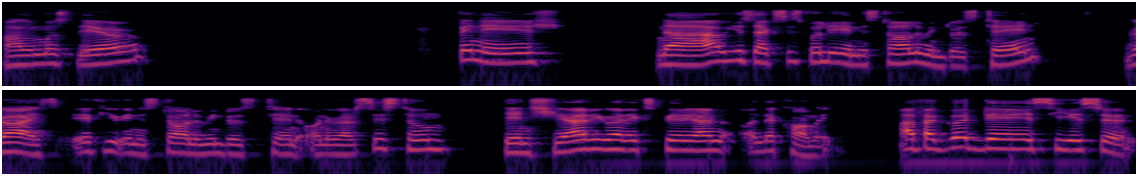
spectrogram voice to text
almost there. Finish. Now you successfully install windows 10 guys if you install windows 10 on your system then share your experience on the comment. Have a good day. See you soon.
